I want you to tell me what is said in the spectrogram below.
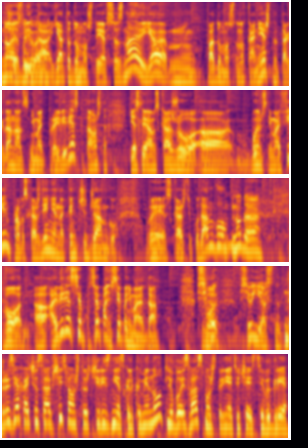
Но честно вы- да, я-то думал, что я все знаю. Я м, подумал, что, ну, конечно, тогда надо снимать про Эверест, потому что, если я вам скажу, э, будем снимать фильм про восхождение на Канчиджангу, вы скажете Кудангу. Ну да, Вот. А а Эверест все, все, все понимают, да. все, Вот. все ясно. Друзья, хочу сообщить вам, что через несколько минут любой из вас может принять участие в игре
